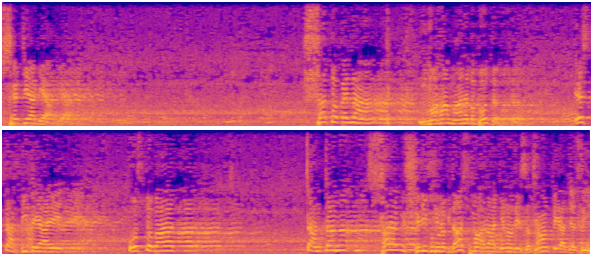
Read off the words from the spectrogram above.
ਸਿਰਜਿਆ ਗਿਆ। ਸਭ ਤੋਂ ਪਹਿਲਾਂ ਮਹਾਮਾਨਵ ਬੁੱਧ ਇਸ ਧਰਤੀ ਤੇ ਆਏ। ਉਸ ਤੋਂ ਬਾਅਦ ਧੰਨ ਧੰਨ ਸਾਹਿਬ ਸ੍ਰੀ ਗੁਰੂ ਰਵਿਦਾਸ ਮਹਾਰਾਜ ਜਿਨ੍ਹਾਂ ਦੇ ਸਥਾਨ ਤੇ ਅੱਜ ਅਸੀਂ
